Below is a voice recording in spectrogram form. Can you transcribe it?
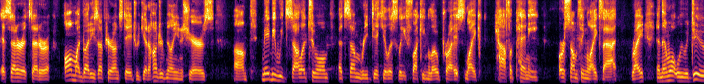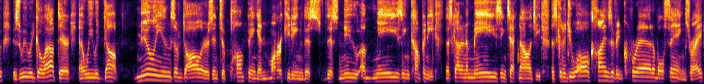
et cetera, et cetera. All my buddies up here on stage would get 100 million shares. Um, maybe we'd sell it to them at some ridiculously fucking low price, like half a penny or something like that, right? And then what we would do is we would go out there and we would dump millions of dollars into pumping and marketing this this new amazing company that's got an amazing technology that's going to do all kinds of incredible things right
